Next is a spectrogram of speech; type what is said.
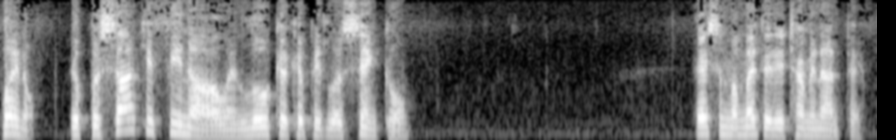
Bueno, el pasaje final en Lucas capítulo 5 es un momento determinante.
